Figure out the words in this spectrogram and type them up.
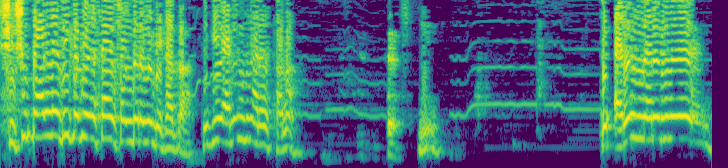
शिशुपाल ने भी कभी ऐसा सौंदर्य नहीं देखा था क्योंकि अरेंज मैरिज था ना। तो अरेंज मैरिज में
